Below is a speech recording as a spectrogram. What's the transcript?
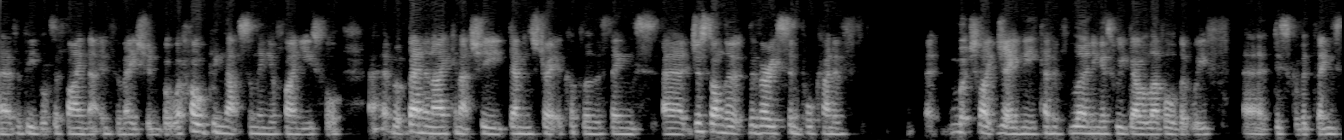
uh, for people to find that information. But we're hoping that's something you'll find useful. Uh, but Ben and I can actually demonstrate a couple of the things uh, just on the, the very simple kind of, uh, much like Jamie, kind of learning as we go level that we've discovered things.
